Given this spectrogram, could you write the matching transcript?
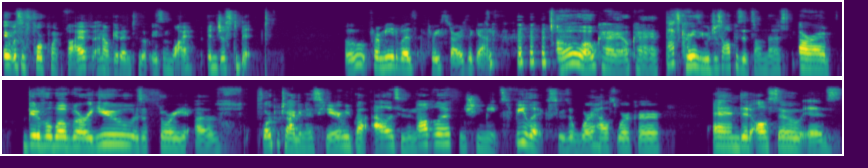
It was a 4.5, and I'll get into the reason why in just a bit. Oh, for me it was three stars again. Oh, okay, okay. That's crazy. We're just opposites on this. All right. Beautiful World, Where Are You is a story of four protagonists here. We've got Alice, who's a novelist, and she meets Felix, who's a warehouse worker. And it also is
